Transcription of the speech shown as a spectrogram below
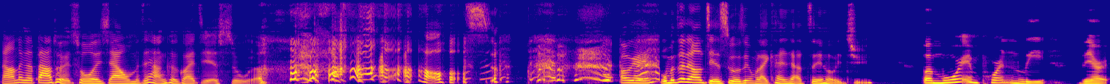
然后那个大腿搓一下，我们这堂课快结束了，好好笑。OK，我们这里要结束了，所以我们来看一下最后一句。But more importantly, they are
